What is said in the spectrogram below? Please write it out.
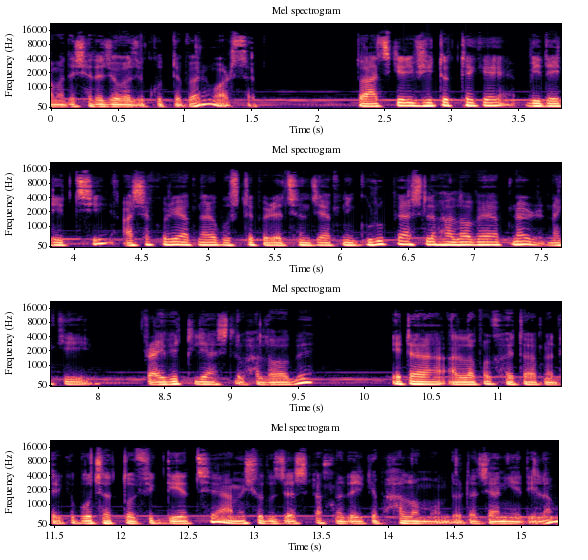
আমাদের সাথে যোগাযোগ করতে পারেন হোয়াটসঅ্যাপ তো আজকের ভিডিও থেকে বিদায় নিচ্ছি। আশা করি আপনারা বুঝতে পেরেছেন যে আপনি গ্রুপে আসলে ভালো হবে আপনার, নাকি প্রাইভেটলি আসলে ভালো হবে। এটা আল্লাপাক হয়তো আপনাদেরকে বোঝার তৌফিক দিয়েছে। আমি শুধু জাস্ট আপনাদেরকে ভালো মন্দটা জানিয়ে দিলাম।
